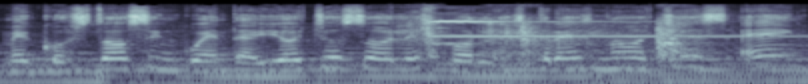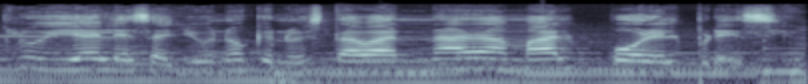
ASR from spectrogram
Me costó 58 soles por las 3 noches e incluía el desayuno que no estaba nada mal por el precio.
